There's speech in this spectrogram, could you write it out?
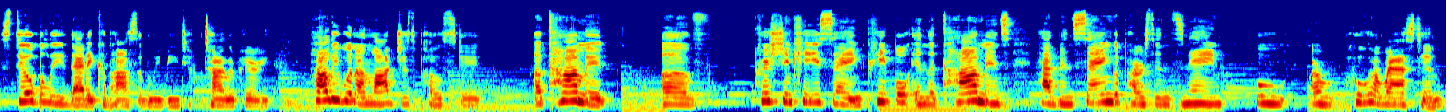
still believe that it could possibly be Tyler Perry. Hollywood Unlocked just posted a comment of Christian Keyes saying people in the comments have been saying the person's name who uh, who harassed him.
